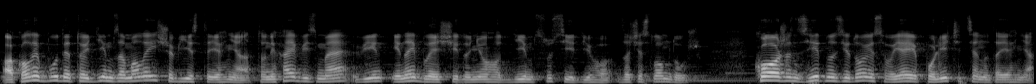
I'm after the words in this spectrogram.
А коли буде той дім замалий, щоб їсти ягня, то нехай візьме він і найближчий до нього дім сусід його за числом душ. Кожен згідно з їдою своєю полічиться на те ягня.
